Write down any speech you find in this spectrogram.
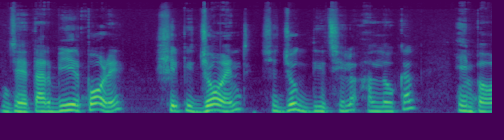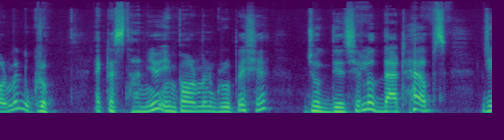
যে তার বিয়ের পরে শিল্পী জয়েন্ট, সে যোগ দিয়েছিল আর লোকাল এম্পাওয়ারমেন্ট গ্রুপ। একটা স্থানীয় এম্পাওয়ারমেন্ট গ্রুপে সে যোগ দিয়েছিল। দ্যাট হেল্পস যে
